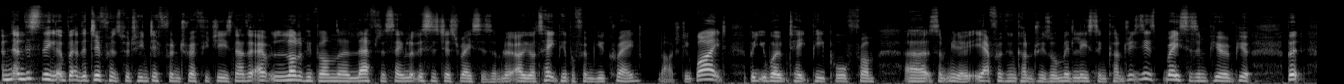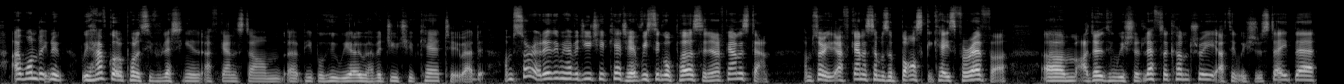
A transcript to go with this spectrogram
And, and this thing about the difference between different refugees. Now, a lot of people on the left are saying, look, this is just racism. Look, oh, you'll take people from Ukraine, largely white, but you won't take people from uh, some, you know, African countries or Middle Eastern countries. It's racism pure and pure. But I wonder, you know, we have got a policy for letting in Afghanistan uh, people who we owe have a duty of care to. I'm sorry, I don't think we have a duty of care to every single person in Afghanistan. I'm sorry, Afghanistan was a basket case forever. Um, I don't think we should have left the country. I think we should have stayed there.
